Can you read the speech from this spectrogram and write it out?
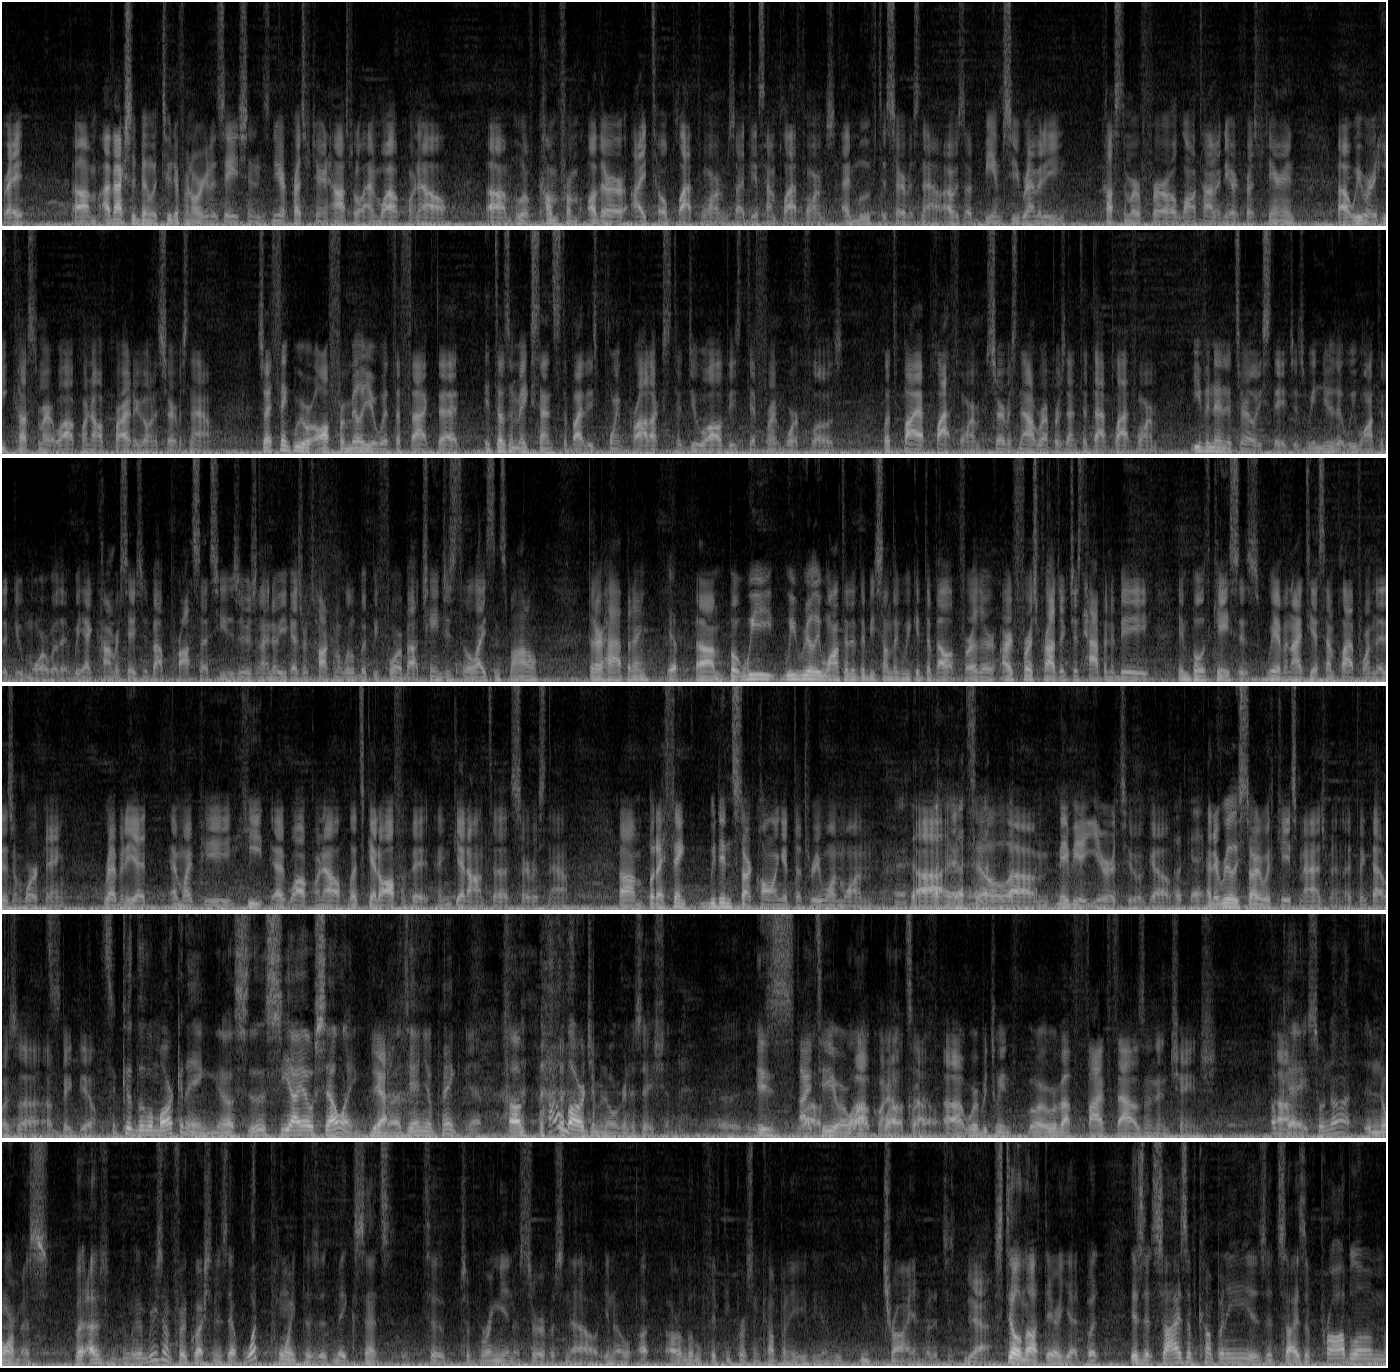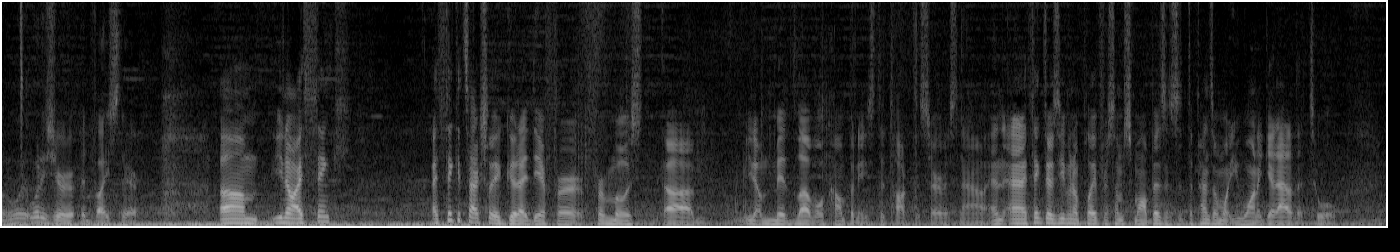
right? Um, I've actually been with two different organizations, New York Presbyterian Hospital and Weill Cornell, um, who have come from other ITIL platforms, ITSM platforms, and moved to ServiceNow. I was a BMC Remedy customer for a long time at New York Presbyterian. Uh, we were a Heat customer at Weill Cornell prior to going to ServiceNow. So I think we were all familiar with the fact that it doesn't make sense to buy these point products to do all these different workflows. Let's buy a platform. ServiceNow represented that platform. Even in its early stages, we knew that we wanted to do more with it. We had conversations about process users, and I know you guys were talking a little bit before about changes to the license model that are happening. Yep. Um, but we, we really wanted it to be something we could develop further. Our first project just happened to be, in both cases, we have an ITSM platform that isn't working. Remedy at NYP, Heat at Weill Cornell. Let's get off of it and get onto ServiceNow. Um, but I think we didn't start calling it the 311 uh, until um, maybe a year or two ago. Okay. And it really started with case management. I think that was a, a big deal. It's a good little marketing, you know, the CIO selling. from, Yeah. uh, Daniel Pink. Yeah. Um, how large of an organization uh, Is Weill- IT or Weill- Weill Cornell Weill itself? Cornell? Uh, we're between, we're about 5,000 and change. Okay, so not enormous, but I was, the reason for the question is at what point does it make sense to, to bring in a ServiceNow? You know, our, our little 50 person company, you know, we, we've been trying, but it's just Yeah. still not there yet. But is it size of company? Is it size of problem? Wh- what is your advice there? Um, you know, I think, I think it's actually a good idea for for most, um, you know, mid-level companies to talk to ServiceNow, and and I think there's even a play for some small business. It depends on what you want to get out of the tool,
